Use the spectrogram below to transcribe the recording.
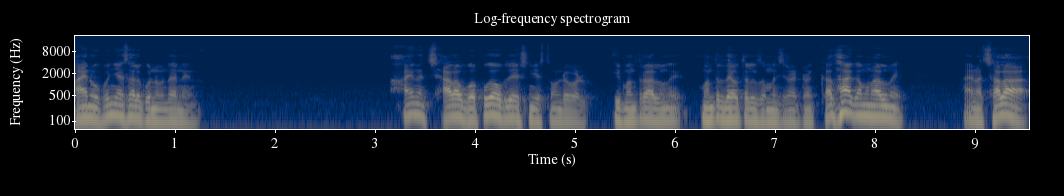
ఆయన ఉపన్యాసాలు కొన్ని ఉన్నాను నేను. ఆయన చాలా గొప్పగా ఉపదేశం చేస్తూ ఉండేవాళ్ళు. ఈ మంత్రాలని మంత్రదేవతలకు సంబంధించినటువంటి కథాగమనాలని ఆయన చాలా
